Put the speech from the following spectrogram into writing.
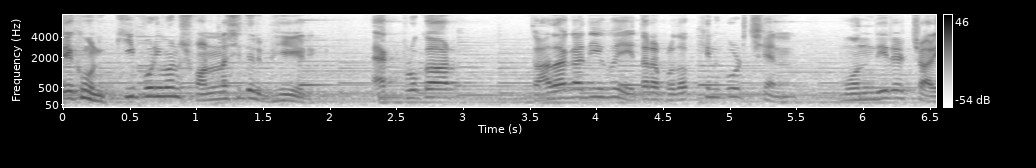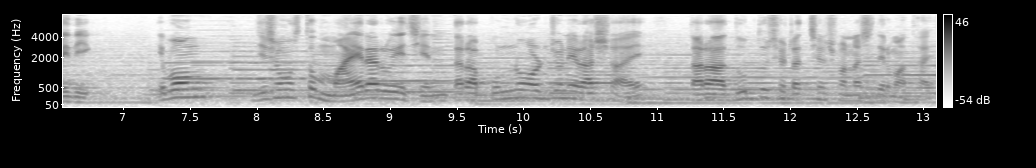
দেখুন, কি পরিমাণ সন্ন্যাসীদের ভিড়। এক প্রকার গাদাগাদি হয়ে তারা প্রদক্ষিণ করছেন মন্দিরের চারিদিক এবং যে সমস্ত মায়েরা রয়েছেন, তারা পুণ্য অর্জনের আশায় তারা দুগ্ধ ছেটাচ্ছেন সন্ন্যাসীদের মাথায়।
